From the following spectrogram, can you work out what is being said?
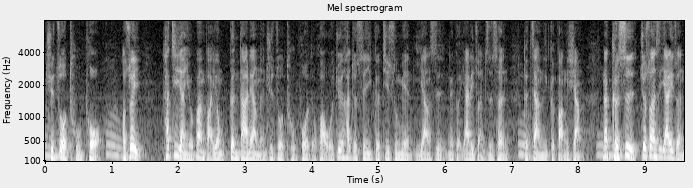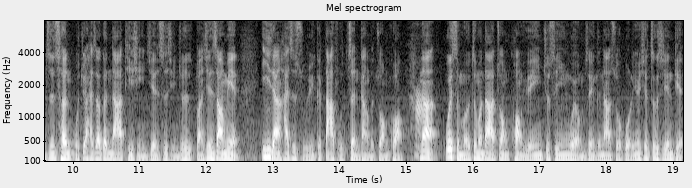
去做突破。嗯。好，所以。它既然有办法用更大量能去做突破的话，我觉得它就是一个技术面一样是那个压力转支撑的这样的一个方向。那可是就算是压力转支撑，我觉得还是要跟大家提醒一件事情，就是短线上面依然还是属于一个大幅震荡的状况。那为什么有这么大的状况？原因就是因为我们之前跟大家说过了，因为现在这个时间点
